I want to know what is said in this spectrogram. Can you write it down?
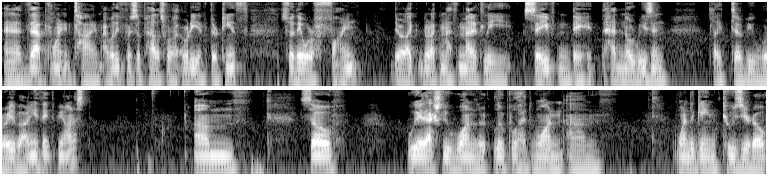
and at that point in time, I believe Crystal Palace were already in 13th, so they were fine. They were like they were like mathematically saved and they had no reason like to be worried about anything to be honest. Um so we had actually won liverpool had won um won the game 2-0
